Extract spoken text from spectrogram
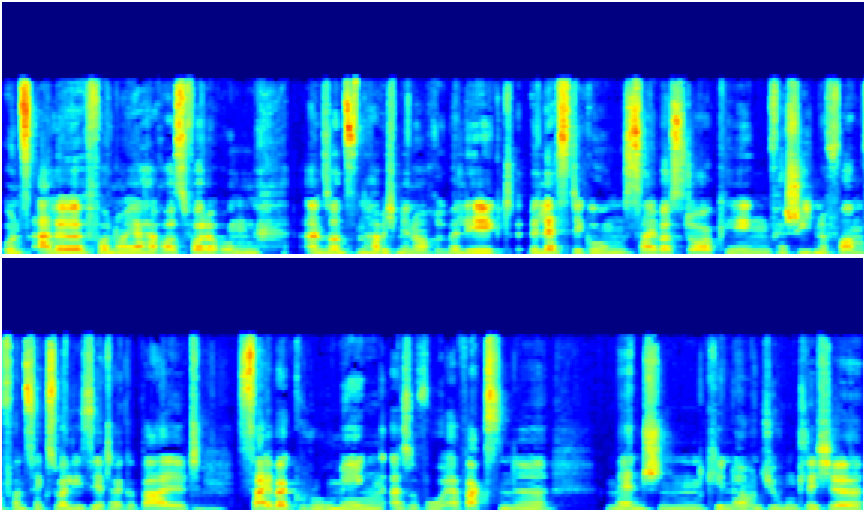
uns alle vor neue Herausforderungen. Ansonsten habe ich mir noch überlegt, Belästigung, Cyberstalking, verschiedene Formen von sexualisierter Gewalt, mhm. Cybergrooming, also wo Erwachsene Menschen, Kinder und Jugendliche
